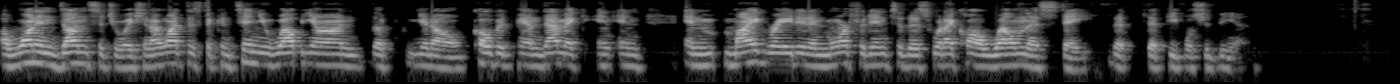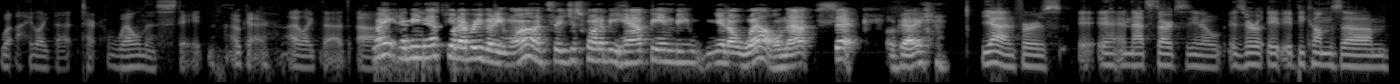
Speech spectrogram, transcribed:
a one and done situation. I want this to continue well beyond the, you know, COVID pandemic and, and, and migrate it and morph it into this, what I call wellness state that, that people should be in. Well, I like that ter- wellness state. Okay, I like that. Uh, right. I mean, that's what everybody wants. They just want to be happy and be, you know, well, not sick. Okay. Yeah, and for and that starts, you know, is there it, it becomes um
